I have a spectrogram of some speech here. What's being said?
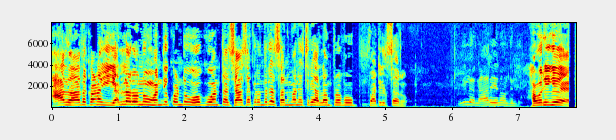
ಆದ ಕಾರಣ ಎಲ್ಲರನ್ನು ಹೊಂದಿಕೊಂಡು ಹೋಗುವಂಥ ಶಾಸಕರಂದರೆ ಸನ್ಮಾನ್ಯ ಶ್ರೀ ಅಲ್ಲಂಪ್ರಭು ಪಾಟೀಲ್ ಸರ್. ಇಲ್ಲ ಏನೋ ಅವರಿಗೆ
